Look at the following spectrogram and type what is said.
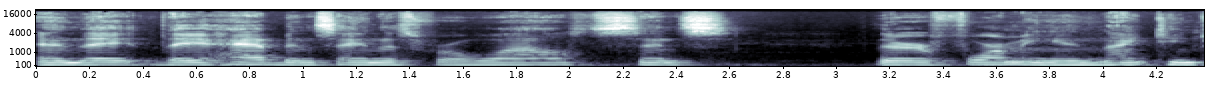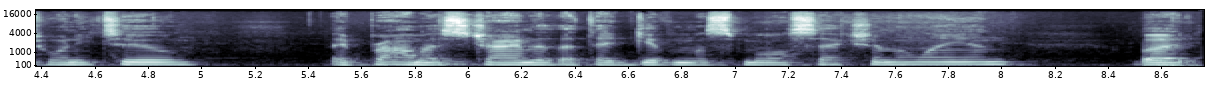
and they they have been saying this for a while since they're forming in 1922. They promised China that they'd give them a small section of land, but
